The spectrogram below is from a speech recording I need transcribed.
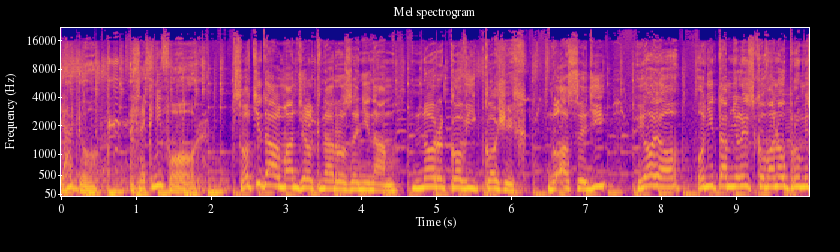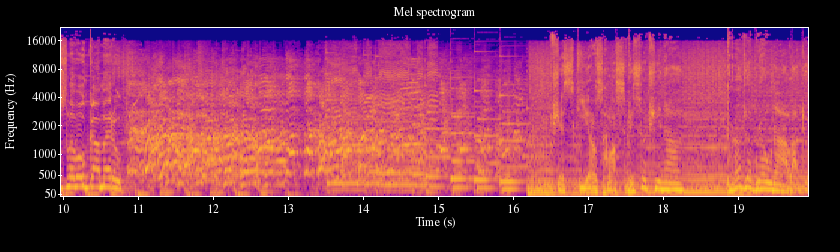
Jardo, řekni for. Co ti dal manžel k narozeninám? Norkový kožich. No a sedí? Jo, jo, oni tam měli schovanou průmyslovou kameru. Český rozhlas Vysočina pro dobrou náladu.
